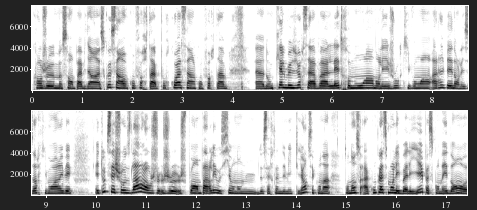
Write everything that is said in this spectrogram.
quand je me sens pas bien? Est-ce que c'est inconfortable? Pourquoi c'est inconfortable? Euh, donc quelle mesure ça va l'être moins dans les jours qui vont arriver, dans les heures qui vont arriver. Et toutes ces choses-là, alors je, peux en parler aussi au nom de, certaines de mes clientes, c'est qu'on a tendance à complètement les balayer parce qu'on est dans euh,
